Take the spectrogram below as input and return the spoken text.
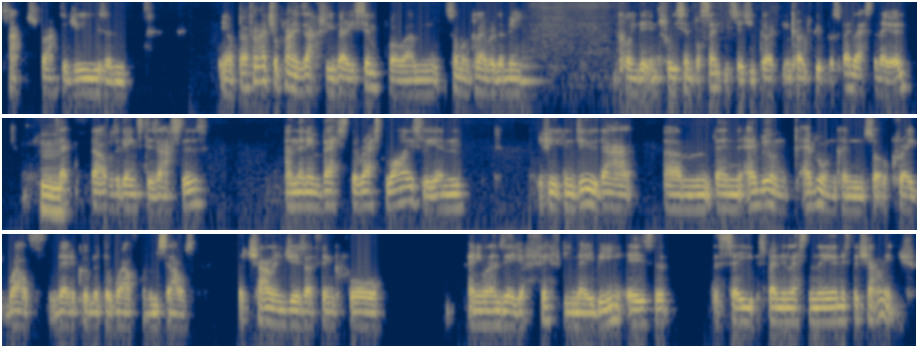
tax strategies and you know. But financial planning is actually very simple. And um, someone cleverer than me coined it in three simple sentences. You encourage people to spend less than they earn, hmm. protect themselves against disasters, and then invest the rest wisely. And if you can do that, um, then everyone everyone can sort of create wealth, their equivalent of wealth for themselves. The challenge is, I think, for anyone under the age of fifty, maybe, is that the say spending less than they earn is the challenge.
